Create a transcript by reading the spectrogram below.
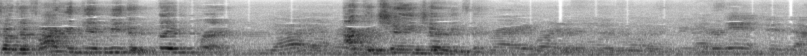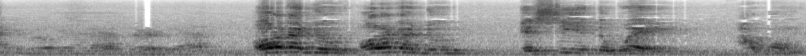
Because if I could get me to think right, Yeah. I could change everything. Right. That's it, All I gotta do, all I gotta do is see it the way I want it.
